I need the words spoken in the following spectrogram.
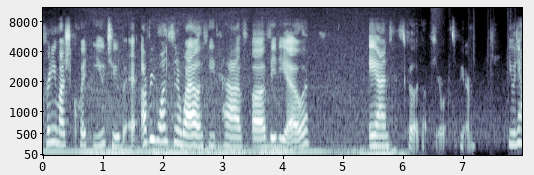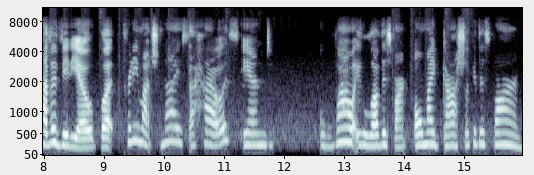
pretty much quit YouTube. Every once in a while, he'd have a video and let's go look up here. What's up here? He would have a video, but pretty much nice, a house, and wow, I love this barn. Oh my gosh, look at this barn.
